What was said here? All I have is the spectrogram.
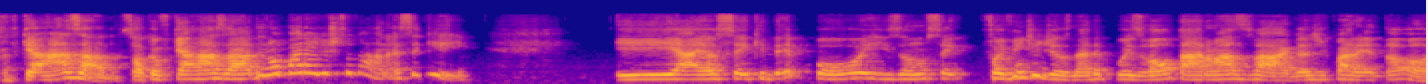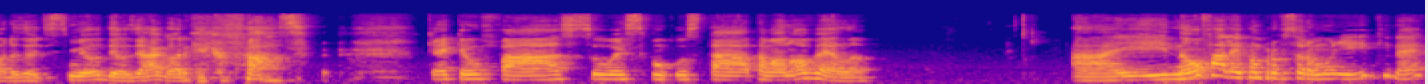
Eu fiquei arrasado. Só que eu fiquei arrasado e não parei de estudar, né? Segui. E aí eu sei que depois, eu não sei, foi 20 dias, né? Depois voltaram as vagas de 40 horas. Eu disse, meu Deus, e agora o que é que eu faço? O que é que eu faço? Esse concurso tá, tá uma novela. Aí não falei com a professora Monique, né?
